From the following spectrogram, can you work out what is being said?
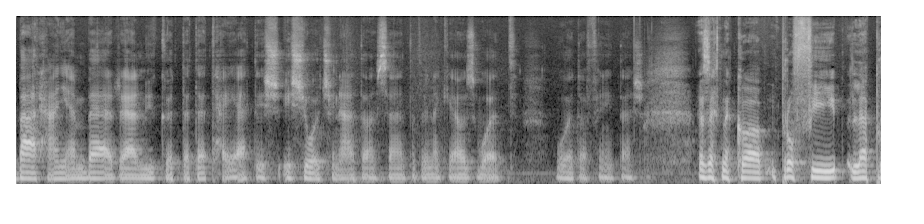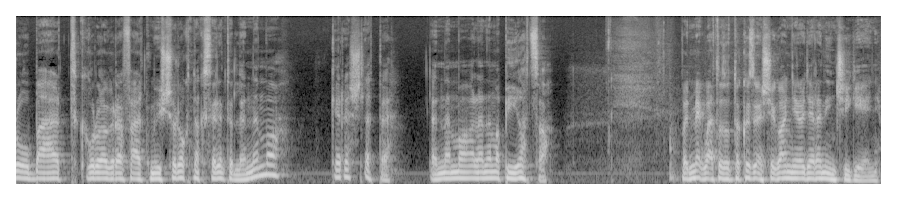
bárhány ember, emberrel működtetett helyet, és, és jól csinálta, szerintem, hogy neki az volt, volt affinitás. Ezeknek a profi, lepróbált, koreografált műsoroknak szerinted lenne ma kereslete? Lenne ma, lenne ma piaca? Vagy megváltozott a közönség annyira, hogy erre nincs igény?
